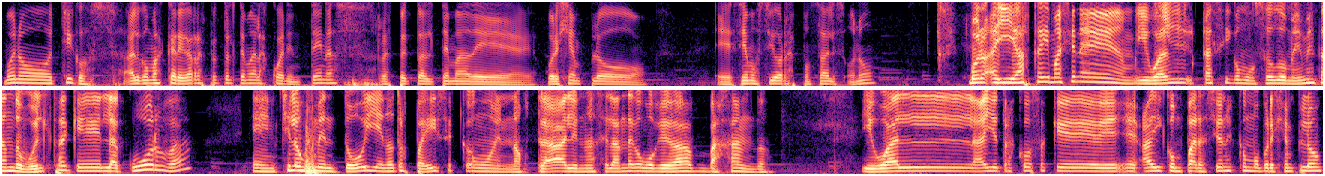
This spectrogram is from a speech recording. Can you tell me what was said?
Bueno, chicos, algo más que agregar respecto al tema de las cuarentenas, respecto al tema de, por ejemplo, eh, si hemos sido responsables o no. Bueno, hay hartas imágenes, igual casi como pseudo memes dando vuelta, que la curva en Chile aumentó y en otros países como en Australia, en Nueva Zelanda, como que va bajando. Igual hay otras cosas que eh, hay comparaciones como por ejemplo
